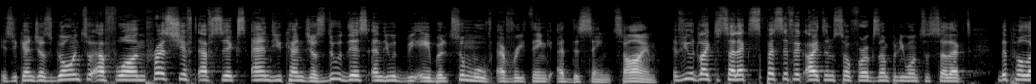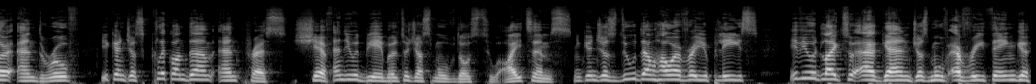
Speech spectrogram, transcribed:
is you can just go into F1, press Shift F6, and you can just do this and you would be able to move everything at the same time. If you would like to select specific items, so for example you want to select the pillar and the roof, you can just click on them and press Shift, and you would be able to just move those two items. You can just do them however you please, if you would like to, again, just move everything,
